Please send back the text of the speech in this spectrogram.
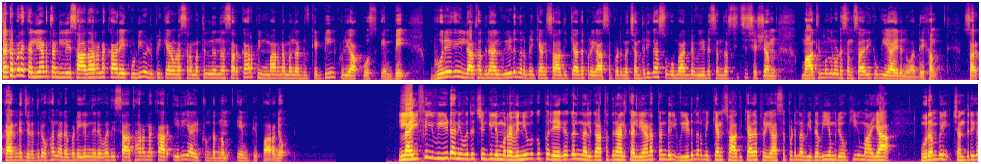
കട്ടപ്പന കല്യാണത്തണ്ടിലെ സാധാരണക്കാരെ കുടിയൊഴിപ്പിക്കാനുള്ള ശ്രമത്തിൽ നിന്ന് സർക്കാർ പിന്മാറണമെന്ന് advocate Dean Kuriakose M P. ഭൂരേഖയില്ലാത്തതിനാൽ വീട് നിർമ്മിക്കാൻ സാധിക്കാതെ പ്രയാസപ്പെടുന്ന ചന്ദ്രിക സുകുമാരന്റെ വീട് സന്ദർശിച്ച ശേഷം മാധ്യമങ്ങളോട് സംസാരിക്കുകയായിരുന്നു അദ്ദേഹം. സർക്കാരിന്റെ ജനദ്രോഹ നടപടിയിൽ നിരവധി സാധാരണക്കാർ ഇരയായിട്ടുണ്ടെന്നും എം പറഞ്ഞു. ലൈഫിൽ വീട് അനുവദിച്ചെങ്കിലും റവന്യൂ വകുപ്പ് രേഖകൾ നൽകാത്തതിനാൽ കല്യാണത്തണ്ടിൽ വീട് നിർമ്മിക്കാൻ സാധിക്കാതെ പ്രയാസപ്പെടുന്ന വിധവിയും രോഗിയുമായ ഉറമ്പിൽ ചന്ദ്രിക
